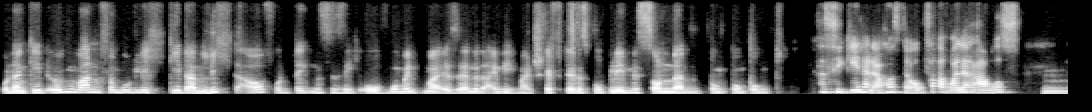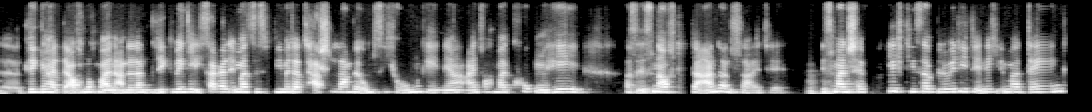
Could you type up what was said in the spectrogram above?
Und dann geht irgendwann vermutlich geht dann Licht auf und denken sie sich, oh, Moment mal, ist ja nicht eigentlich mein Chef, der das Problem ist, sondern Punkt, Punkt, Punkt. Sie gehen halt auch aus der Opferrolle raus, mhm. kriegen halt auch nochmal einen anderen Blickwinkel. Ich sage halt immer, es ist wie mit der Taschenlampe um sich rumgehen. Ja? Einfach mal gucken, hey, was ist denn auf der anderen Seite? Mhm. Ist mein Chef wirklich dieser Blödi, den ich immer denke?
